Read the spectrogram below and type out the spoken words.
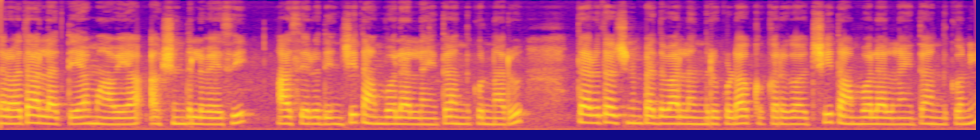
తర్వాత వాళ్ళ అత్తయ్య మావయ్య అక్షింతలు వేసి ఆశీర్వదించి తాంబూలాలను అయితే అందుకున్నారు. తర్వాత వచ్చిన పెద్దవాళ్ళందరూ కూడా ఒక్కొక్కరుగా వచ్చి తాంబూలాలను అయితే అందుకొని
